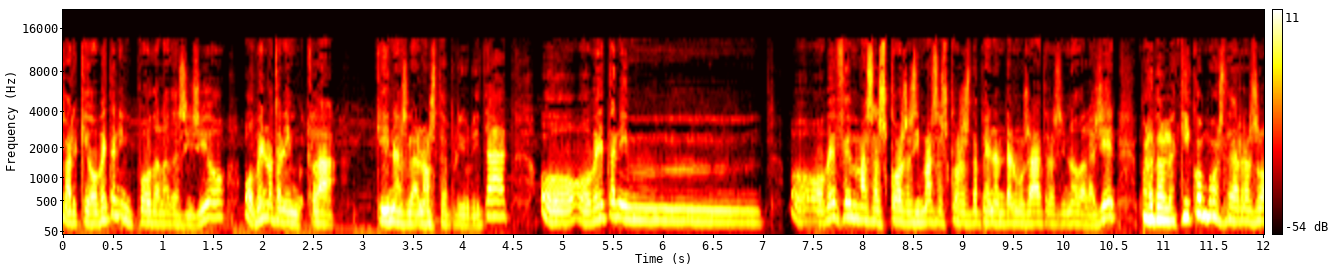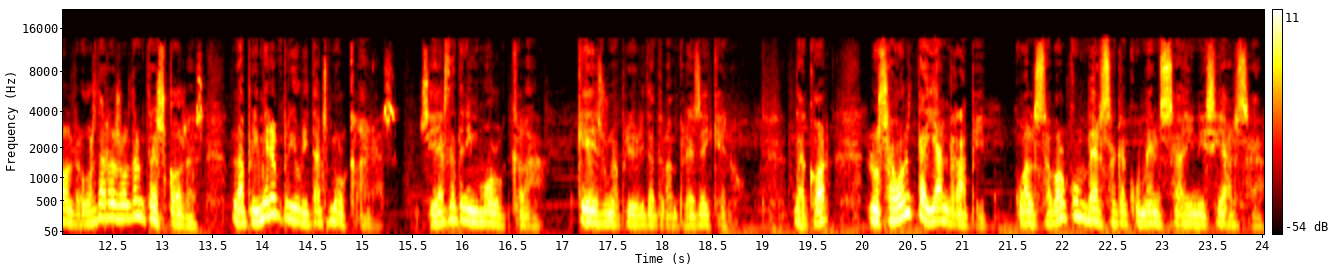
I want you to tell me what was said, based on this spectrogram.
perquè o bé tenim por de la decisió, o bé no tenim clar quina és la nostra prioritat, o, o bé tenim... O, o bé fem masses coses i masses coses depenen de nosaltres i no de la gent. Per tant, aquí com ho has de resoldre? Ho has de resoldre amb tres coses. La primera, amb prioritats molt clares. O sigui, has de tenir molt clar què és una prioritat a l'empresa i què no. D'acord? El segon, tallant ràpid. Qualsevol conversa que comença a iniciar-se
